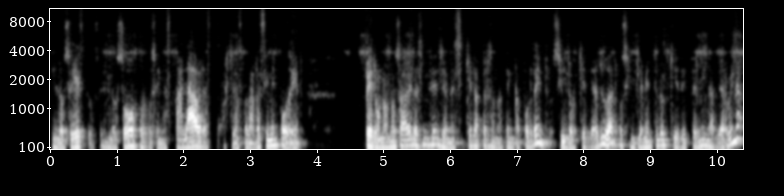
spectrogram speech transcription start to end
en los gestos, en los ojos, en las palabras, porque las palabras tienen poder, pero uno no sabe las intenciones que la persona tenga por dentro, si lo quiere ayudar o simplemente lo quiere terminar de arruinar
